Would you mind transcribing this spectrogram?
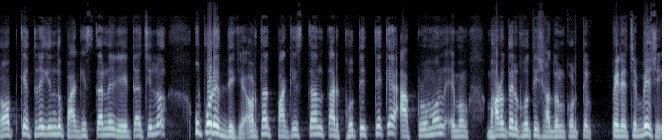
সব ক্ষেত্রে কিন্তু পাকিস্তানের এটা ছিল উপরের দিকে। অর্থাৎ পাকিস্তান তার ক্ষতির থেকে আক্রমণ এবং ভারতের ক্ষতি সাধন করতে পেরেছে বেশি।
